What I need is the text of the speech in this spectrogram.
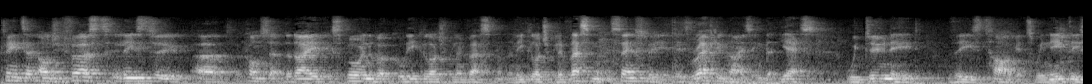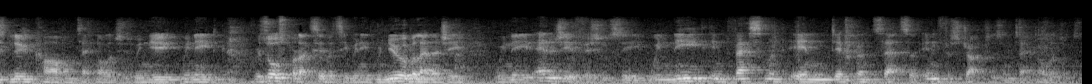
Clean technology first, it leads to uh, a concept that I explore in the book called ecological investment. And ecological investment essentially is recognizing that yes, we do need these targets. We need these low carbon technologies. We need, we need resource productivity. We need renewable energy. We need energy efficiency. We need investment in different sets of infrastructures and technologies.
